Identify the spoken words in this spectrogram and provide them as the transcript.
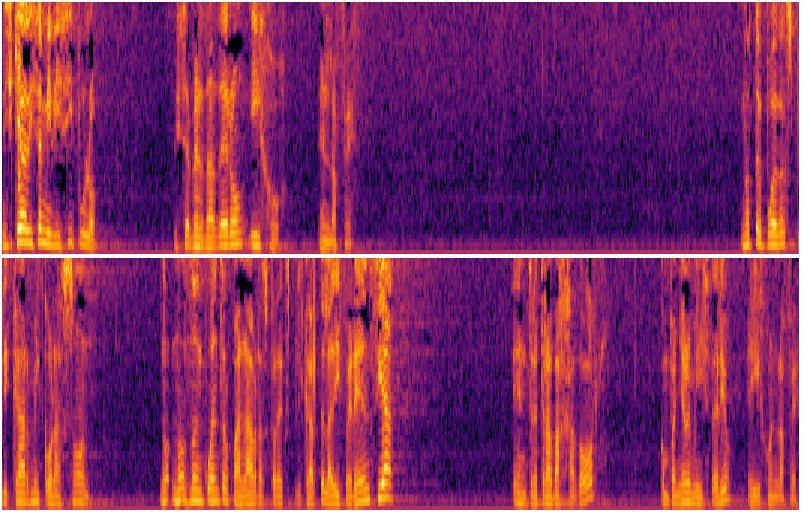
Ni siquiera dice mi discípulo, dice verdadero hijo en la fe. No te puedo explicar mi corazón. No, no, encuentro palabras para explicarte la diferencia entre trabajador, compañero de ministerio e hijo en la fe.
